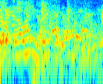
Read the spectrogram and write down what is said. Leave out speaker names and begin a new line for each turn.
loca la vaina.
